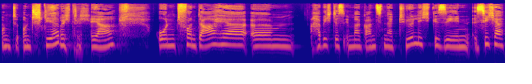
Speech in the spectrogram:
und und stirbt. Richtig. Ja. Und von daher ähm, habe ich das immer ganz natürlich gesehen. Sicher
